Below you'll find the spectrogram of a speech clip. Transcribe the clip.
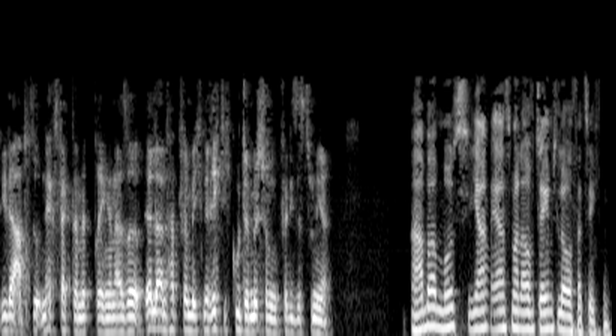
die da absoluten X-Factor mitbringen. Also Irland hat für mich eine richtig gute Mischung für dieses Turnier. Aber muss Jan erstmal auf James Lowe verzichten.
